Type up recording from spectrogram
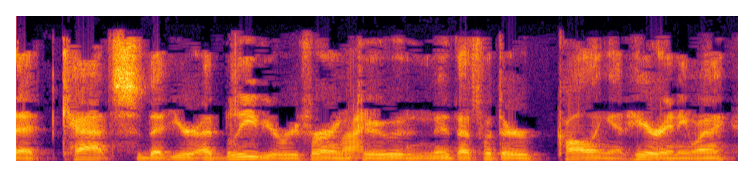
that cats that you're, I believe you're referring right. to, and that's what they're calling it here anyway.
